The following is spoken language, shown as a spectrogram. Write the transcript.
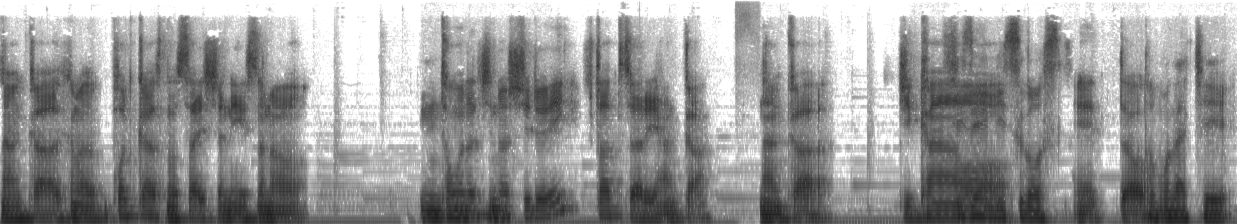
なんか、このポッドキャストの最初に、その、うん友達の種類2つあるやんか。なんか、時間を、自然に過ごすえっと、友達。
